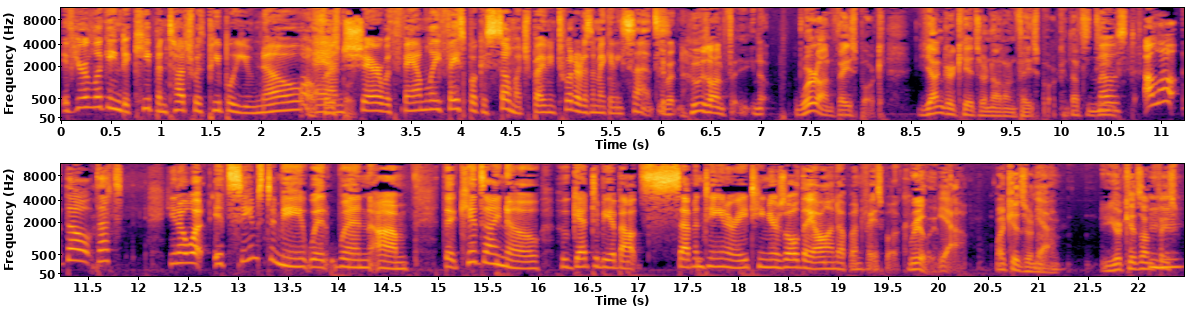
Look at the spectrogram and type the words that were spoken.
if you're looking to keep in touch with people you know Oh, and Facebook. share with family, Facebook is so much. But I mean, Twitter doesn't make any sense. Yeah, but who's on? You know, we're on Facebook. Younger kids are not on Facebook. That's the Most, although, though, that's, you know what? It seems to me with, when, um, the kids I know who get to be about 17 or 18 years old, they all end up on Facebook. Really? Yeah. My kids are Yeah. not. Your kids on Mhm. Facebook?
